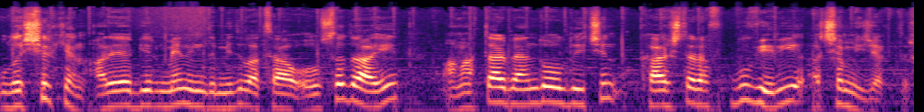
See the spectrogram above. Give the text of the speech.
ulaşırken araya bir man in the middle hata olsa dahi anahtar bende olduğu için karşı taraf bu veriyi açamayacaktır.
